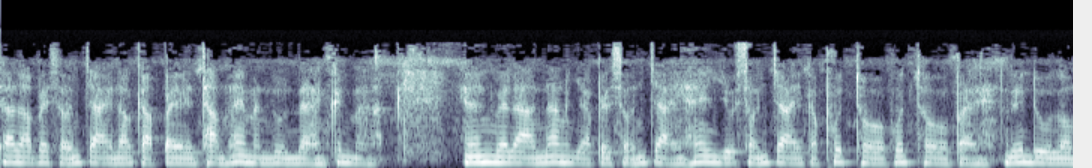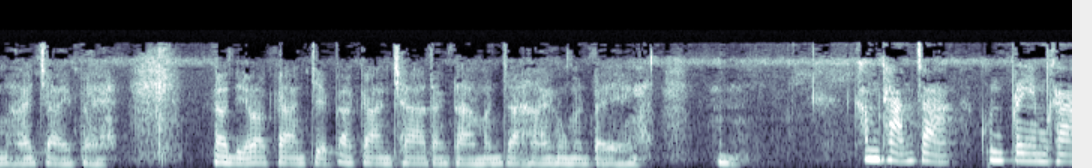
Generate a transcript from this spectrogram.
ถ้าเราไปสนใจเรากลับไปทำให้มันรุนแรงขึ้นมาฉะนั้นเวลานั่งอย่าไปสนใจให้อยู่สนใจกับพุทโธพุทโธไป หรือดูลมหายใจไปแล้วเดี๋ยวอาการเจ็บอาการชาต่างๆ มันจะหายของมันไปเองคำถามจาก คุณเปรมค่ะ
